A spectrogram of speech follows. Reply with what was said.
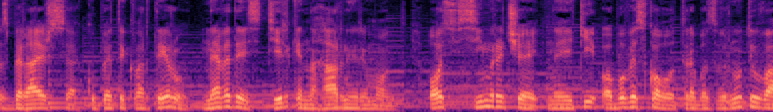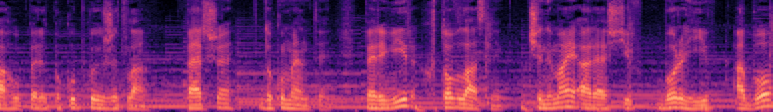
Збираєшся купити квартиру? Не ведись тільки на гарний ремонт. Ось сім речей, на які обов'язково треба звернути увагу перед покупкою житла. Перше документи. Перевір, хто власник, чи немає арештів, боргів або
